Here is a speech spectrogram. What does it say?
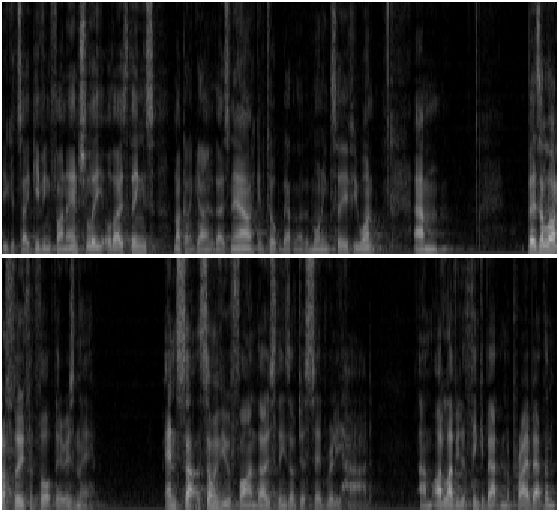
you could say giving financially, all those things. I'm not going to go into those now. You can talk about them over morning tea if you want. Um, there's a lot of food for thought there, isn't there? And so, some of you find those things I've just said really hard. Um, I'd love you to think about them and pray about them.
